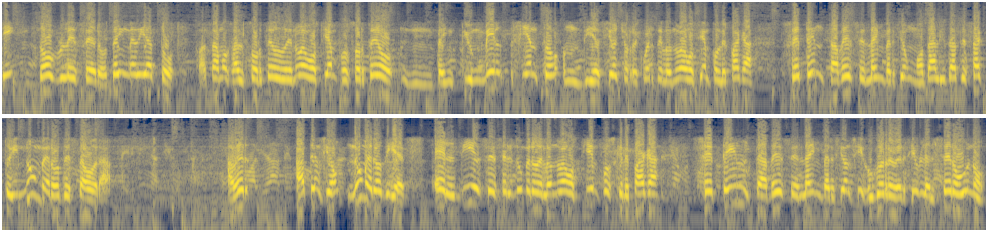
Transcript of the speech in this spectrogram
y doble cero. De inmediato pasamos al sorteo de nuevos tiempos. Sorteo mm, 21.118. Recuerde, los nuevos tiempos le paga 70 veces la inversión, modalidad exacto y número de esta hora. A ver, atención, número 10. El 10 es el número de los nuevos tiempos que le paga 70 veces la inversión si jugó reversible el 01.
